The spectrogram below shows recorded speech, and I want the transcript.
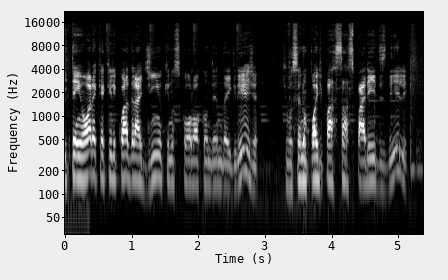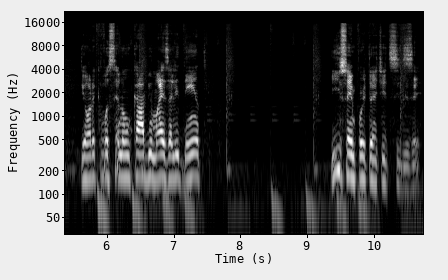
E tem hora que aquele quadradinho que nos colocam dentro da igreja, que você não pode passar as paredes dele, tem hora que você não cabe mais ali dentro. Isso é importante de se dizer.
